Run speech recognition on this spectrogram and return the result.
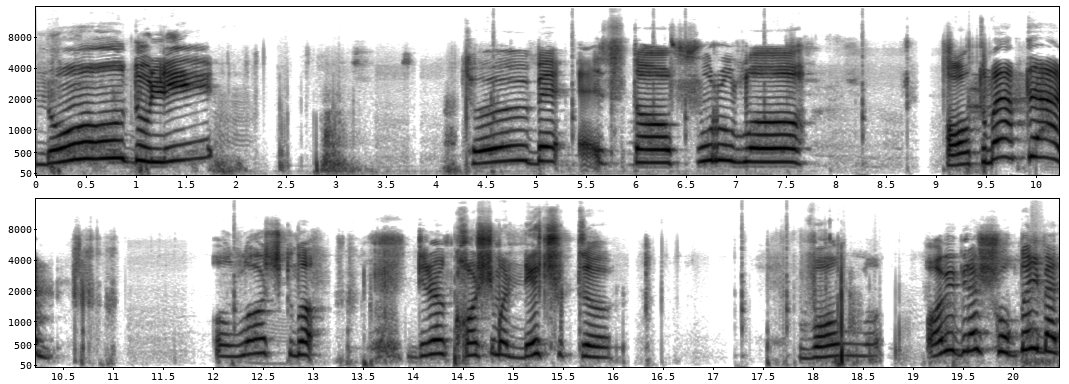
Ne oldu lan? Tövbe estağfurullah. Altıma yaptım. Allah aşkına. Direkt karşıma ne çıktı? Vallahi. Abi biraz şoktayım ben.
